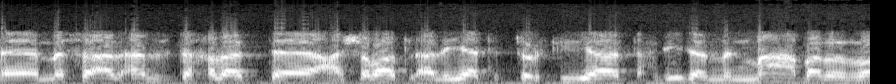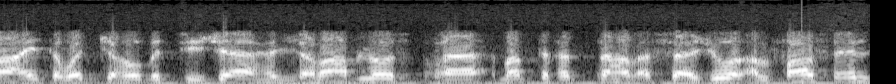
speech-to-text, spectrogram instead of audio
مساء الامس دخلت عشرات الاليات التركيه تحديدا من معبر الراعي توجهوا باتجاه جرابلس ومنطقه نهر الساجور الفاصل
